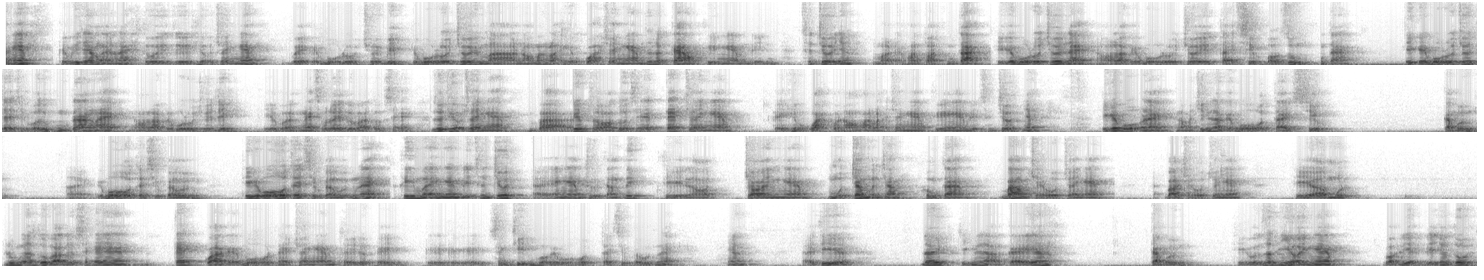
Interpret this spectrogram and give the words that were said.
anh em, cái video ngày hôm nay tôi giới thiệu cho anh em về cái bộ đồ chơi bịp. Cái bộ đồ chơi mà nó mang lại hiệu quả cho anh em rất là cao khi anh em đến sân chơi nhé mà lại hoàn toàn không tang. Thì cái bộ đồ chơi này, nó là cái bộ đồ chơi tài xỉu báo dung không tang. Thì cái bộ đồ chơi tài xỉu báo dung không tang này, nó là cái bộ đồ chơi gì? Thì vâng, ngay sau đây tôi và tôi sẽ giới thiệu cho anh em và tiếp sau đó tôi sẽ test cho anh em cái hiệu quả của nó mang lại cho anh em khi anh em đến sân chơi nhé thì cái bộ này, nó chính là cái bộ tài xỉu cảm ứng. Đấy, cái bộ hồ tài xỉu cảm ứng. Thì cái bộ hồ tài xỉu cảm ứng này khi mà anh em đến sân chơi đấy, anh em thử tăng tích thì nó cho anh em 100% không tan bao trẻ hột cho anh em. Bao trẻ hột cho anh em. Thì uh, một lúc nữa tôi vào tôi sẽ test qua cái bộ hột này cho anh em thấy được cái cái, cái, cái xanh chín của cái bộ hột tài xỉu cảm ứng này nhá. Đấy thì đây chính là cái ờ, cảm ứng. Thì có rất nhiều anh em gọi điện đến cho tôi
